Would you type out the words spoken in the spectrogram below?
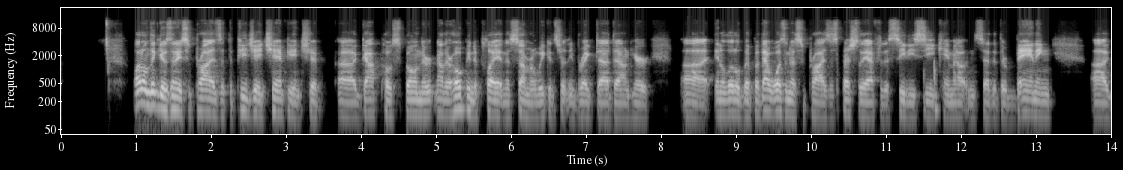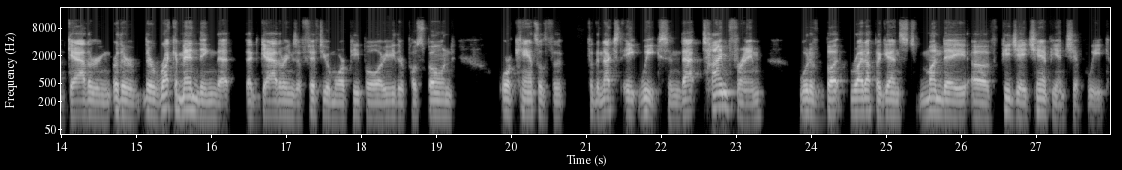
Well, I don't think it was any surprise that the PGA Championship uh, got postponed. They're, now they're hoping to play it in the summer, and we can certainly break that down here uh, in a little bit. But that wasn't a surprise, especially after the CDC came out and said that they're banning uh, gathering, or they're they're recommending that that gatherings of 50 or more people are either postponed or canceled for for the next eight weeks, and that time frame would have butt right up against Monday of PGA Championship week.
